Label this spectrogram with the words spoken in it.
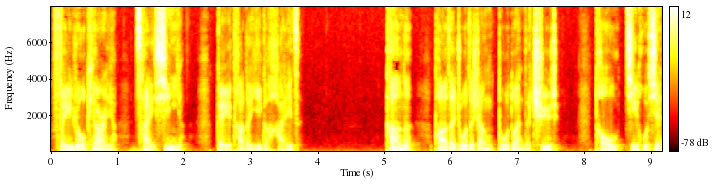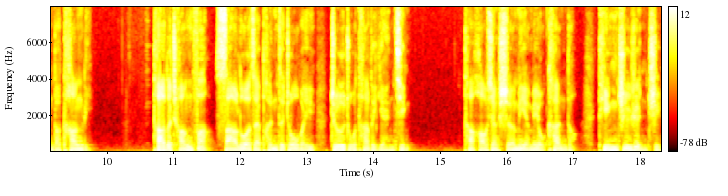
肥肉片呀，菜心呀，给他的一个孩子。他呢，趴在桌子上不断的吃着，头几乎陷到汤里。他的长发洒落在盆子周围，遮住他的眼睛。他好像什么也没有看到，听之任之。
